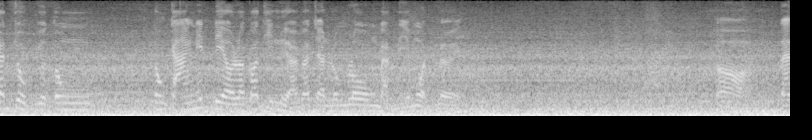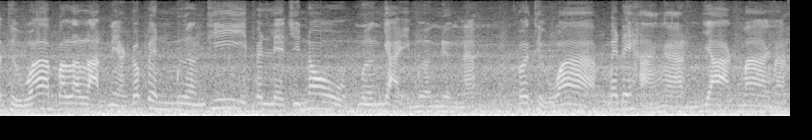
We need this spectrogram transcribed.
กระจุกอยู่ตรงตรงกลางนิดเดียวแล้วก็ที่เหลือก็จะโล่งๆแบบนี้หมดเลย ก็ แต่ถือว่าบาลาลัดเนี่ยก็เป็นเมืองที่เป็นเลจิโนเมืองใหญ่เมืองหนึ่งนะ ก็ถือว่าไม่ได้หางานยากมากนะ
